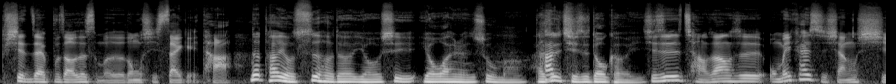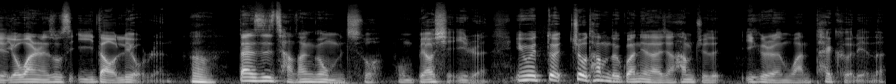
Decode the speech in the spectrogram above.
现在不知道是什么的东西塞给他。那他有适合的游戏游玩人数吗？还是其实都可以？其实厂商是我们一开始想写游玩人数是一到六人，嗯，但是厂商跟我们说，我们不要写一人，因为对就他们的观念来讲，他们觉得。一个人玩太可怜了，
